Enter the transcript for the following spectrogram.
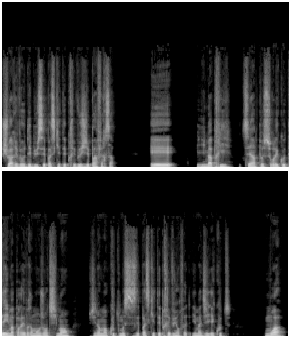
Je suis arrivé au début, c'est pas ce qui était prévu, j'ai pas à faire ça. Et il m'a pris, tu sais, un peu sur les côtés, il m'a parlé vraiment gentiment. Je dis, non, mais écoute, moi, c'est pas ce qui était prévu, en fait. Il m'a dit, écoute, moi,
